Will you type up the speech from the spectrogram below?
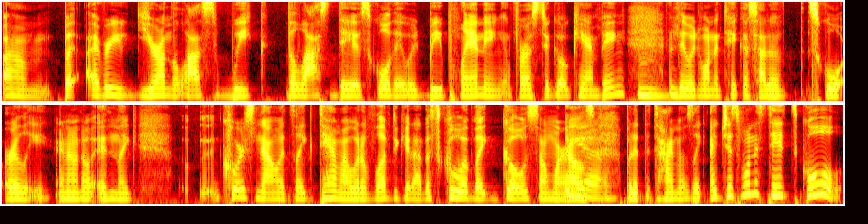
um but every year on the last week the last day of school they would be planning for us to go camping and they would want to take us out of school early and I don't and like of course now it's like damn I would have loved to get out of school and like go somewhere else Yeah. but at the time I was like I just want to stay at school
